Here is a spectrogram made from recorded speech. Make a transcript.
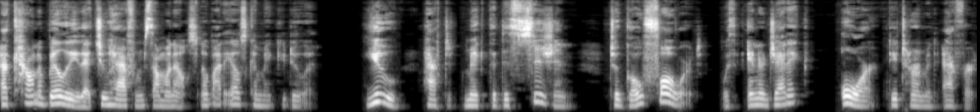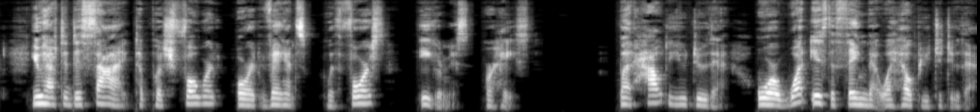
accountability that you have from someone else, nobody else can make you do it. You have to make the decision to go forward with energetic, or determined effort. You have to decide to push forward or advance with force, eagerness, or haste. But how do you do that? Or what is the thing that will help you to do that?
